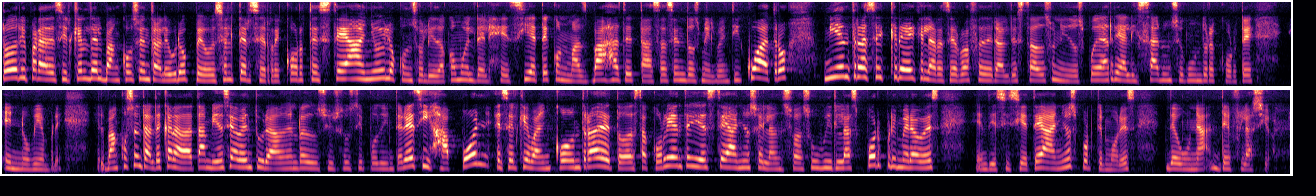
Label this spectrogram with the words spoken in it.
Rodri, para decir que el del Banco Central Europeo es el tercer recorte este año y lo consolida como el del G7 con más bajas de tasas en 2024, mientras se cree que la Reserva Federal de Estados Unidos pueda realizar un segundo recorte en noviembre. El Banco Central de Canadá también se ha aventurado en reducir sus tipos de interés y Japón es el que va en contra de toda esta corriente y este año se lanzó a subirlas por primera vez en 17 años por temores de una deflación.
